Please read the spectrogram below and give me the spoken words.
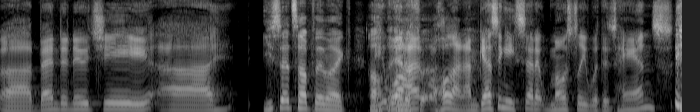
uh, Ben DiNucci. Uh, He said something like, "Oh, he- the well, I- hold on. I'm guessing he said it mostly with his hands.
